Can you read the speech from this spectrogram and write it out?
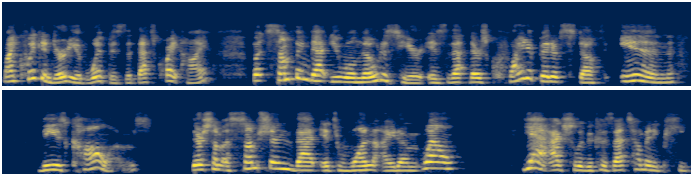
my quick and dirty of WIP is that that's quite high. But something that you will notice here is that there's quite a bit of stuff in these columns. There's some assumption that it's one item. Well, yeah, actually, because that's how many pe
